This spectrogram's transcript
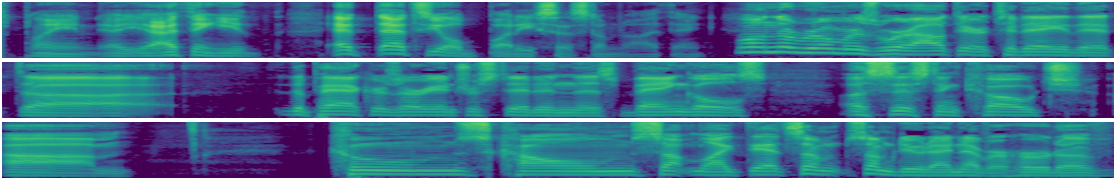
just playing. Yeah, I think he. It, that's the old buddy system, though. I think. Well, and the rumors were out there today that uh, the Packers are interested in this Bengals assistant coach, um, Coombs, Combs, something like that. Some some dude I never heard of,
